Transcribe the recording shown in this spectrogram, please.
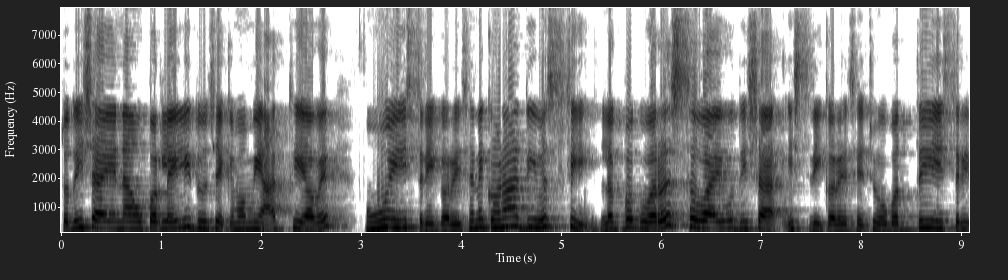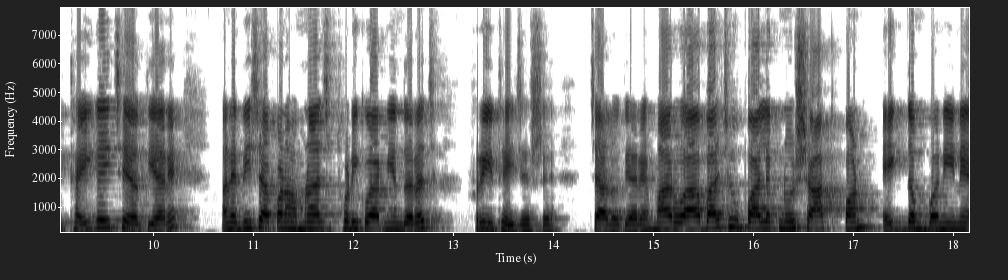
તો દિશાએ એના ઉપર લઈ લીધું છે કે મમ્મી આજથી હવે હું ઇસ્ત્રી કરીશ. અને ઘણા દિવસથી, લગભગ વરસ થવા એવું દિશા ઇસ્ત્રી કરે છે. જો બધી ઇસ્ત્રી થઈ ગઈ છે અત્યારે, અને દિશા પણ હમણાં જ થોડીક વારની અંદર જ ફ્રી થઈ જશે. ચાલો ત્યારે મારું આ બાજુ પાલકનું શાક પણ એકદમ બનીને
